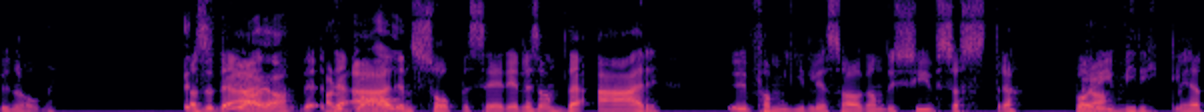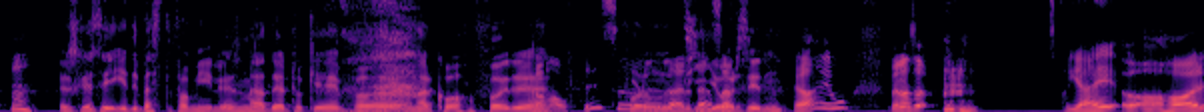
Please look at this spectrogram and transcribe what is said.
underholdning. Altså, det er, ja, ja. Det, er det gal? er en såpeserie, liksom. Det er eh, familiesagaen De syv søstre, bare Ja. i virkeligheten. Eller skal vi si I de beste familier, som jeg deltok i på NRK for, eh, eh, for noen tiår altså. siden. Ja, jo. Men altså Jeg har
